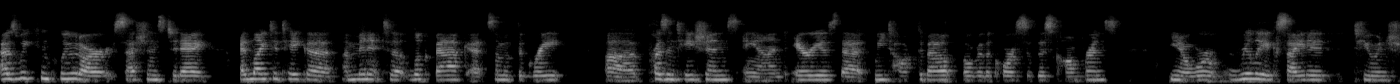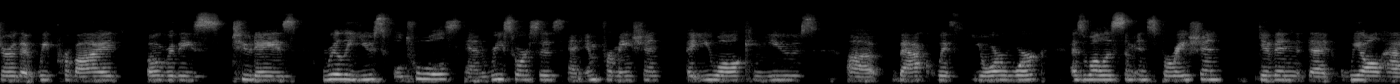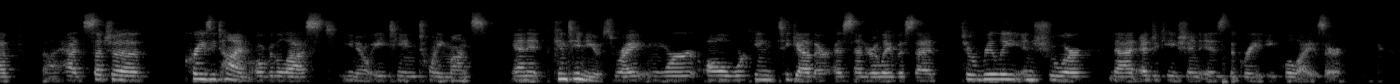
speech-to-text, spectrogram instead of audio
As we conclude our sessions today, I'd like to take a, a minute to look back at some of the great uh, presentations and areas that we talked about over the course of this conference. You know, we're really excited to ensure that we provide over these two days really useful tools and resources and information that you all can use uh, back with your work, as well as some inspiration, given that we all have uh, had such a crazy time over the last, you know, 18, 20 months. And it continues, right? And we're all working together, as Senator Leyva said, to really ensure that education is the great equalizer.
